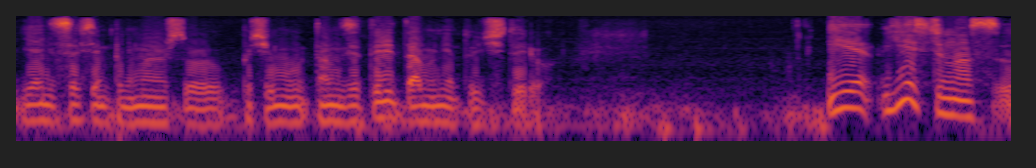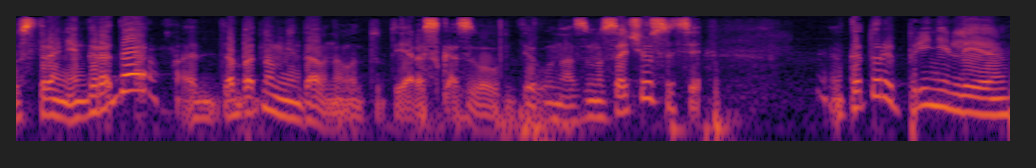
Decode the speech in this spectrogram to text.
я не совсем понимаю, что почему там, где три, там нету и четырех. И есть у нас в стране города, об одном недавно, вот тут я рассказывал, у нас в Массачусетсе, которые приняли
